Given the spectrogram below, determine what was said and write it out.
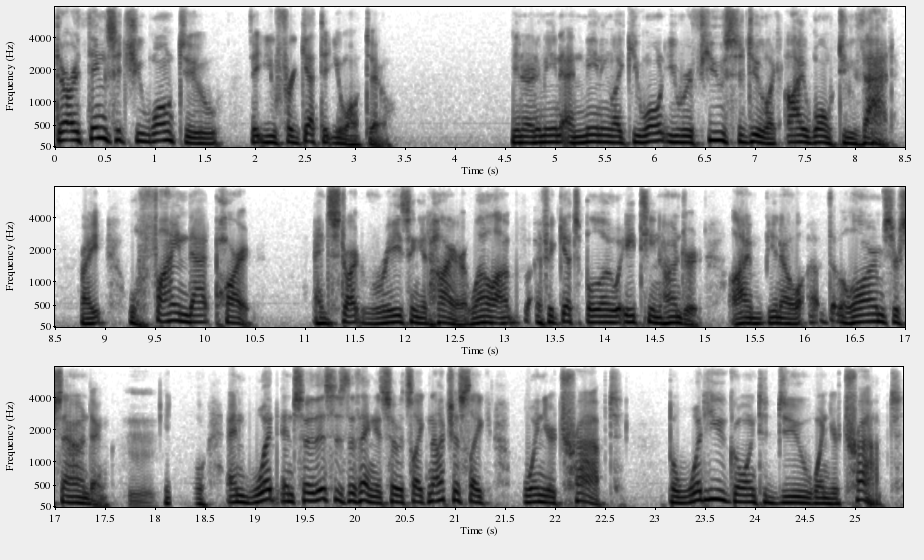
there are things that you won't do that you forget that you won't do. You know what I mean? And meaning like you won't, you refuse to do, like, I won't do that, right? Well, find that part and start raising it higher. Well, um, if it gets below 1800, I'm, you know, uh, the alarms are sounding. You know, and what, and so this is the thing. So it's like not just like when you're trapped, but what are you going to do when you're trapped?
